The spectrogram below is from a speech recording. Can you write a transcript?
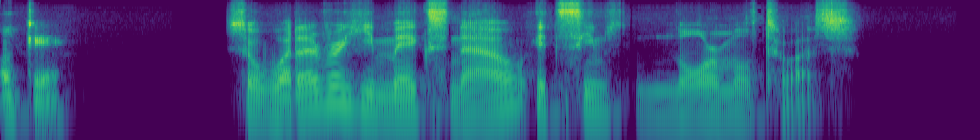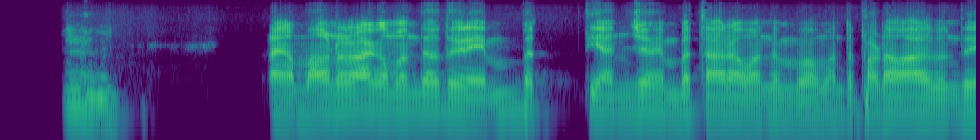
ஓகே so whatever he makes now it seems normal to us ம் நாங்கள் மௌனராகம் வந்து அது எண்பத்தி அஞ்சோ எண்பத்தாறோ வந்து ம- அந்த படம் அது வந்து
